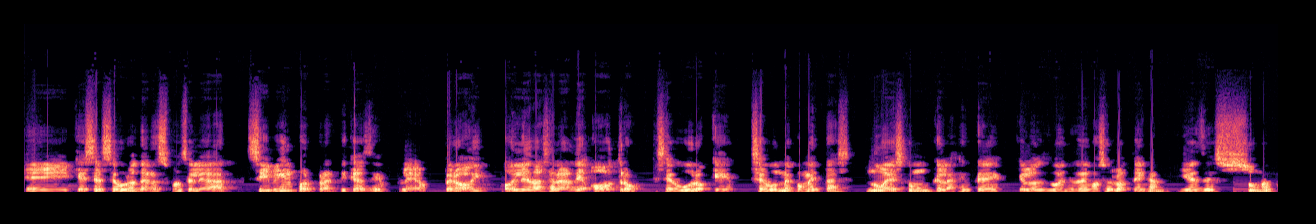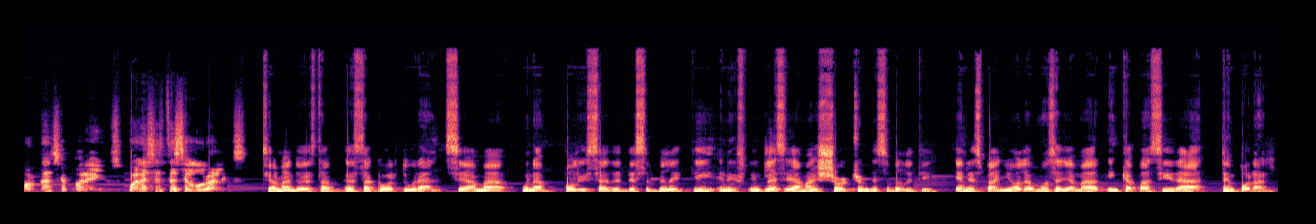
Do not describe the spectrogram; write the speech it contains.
eh, que es el seguro de responsabilidad civil por prácticas de empleo. Pero hoy, hoy les vas a hablar de otro seguro que, según me comentas, no es común que la gente, que los dueños de negocios lo tengan y es de suma importancia para ellos. ¿Cuál es este seguro, Alex? Sí, Armando, esta, esta cobertura se llama una póliza de disability. En inglés se llama short-term disability. En español le vamos a llamar incapacidad temporal.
